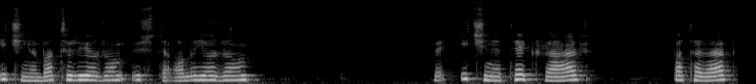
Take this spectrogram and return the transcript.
içine batırıyorum, üste alıyorum ve içine tekrar batarak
